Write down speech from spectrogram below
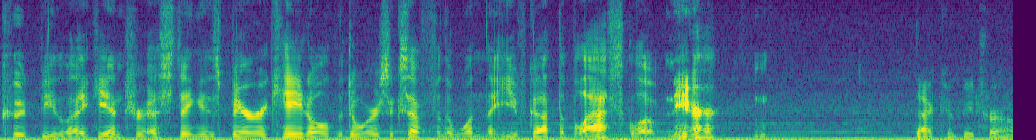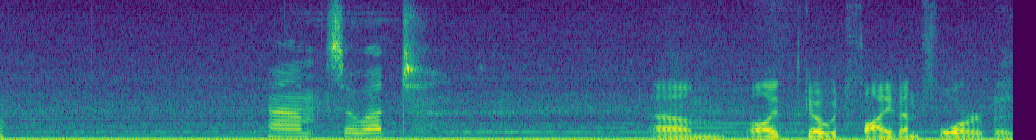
could be like interesting is barricade all the doors except for the one that you've got the blast globe near. That could be true. Um. So what? Um, well, I'd go with 5 and 4, but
